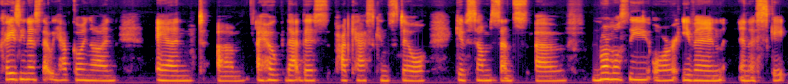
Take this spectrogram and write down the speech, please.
craziness that we have going on. And um, I hope that this podcast can still give some sense of normalcy or even an escape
